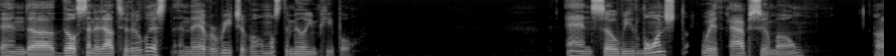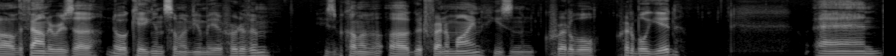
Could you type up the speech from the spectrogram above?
and uh, they'll send it out to their list, and they have a reach of almost a million people. And so we launched with AppSumo. Uh, the founder is uh, Noah Kagan. Some of you may have heard of him. He's become a, a good friend of mine. He's an incredible, incredible yid. And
